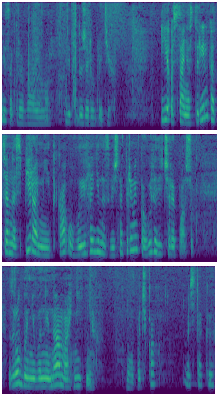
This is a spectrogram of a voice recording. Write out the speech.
І закриваємо. Дітки дуже люблять їх. І остання сторінка це в нас пірамідка у вигляді, незвична пірамідка у вигляді черепашок. Зроблені вони на магнітних кнопочках, ось таких.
